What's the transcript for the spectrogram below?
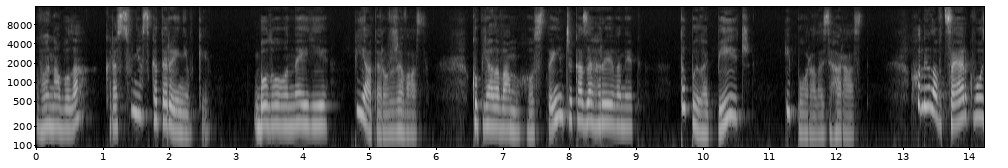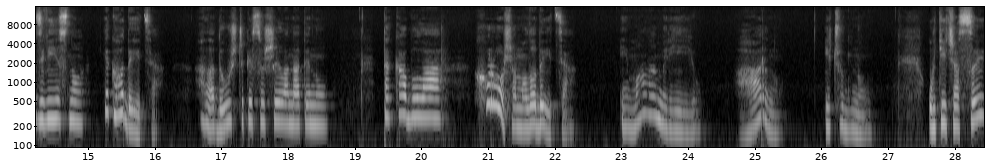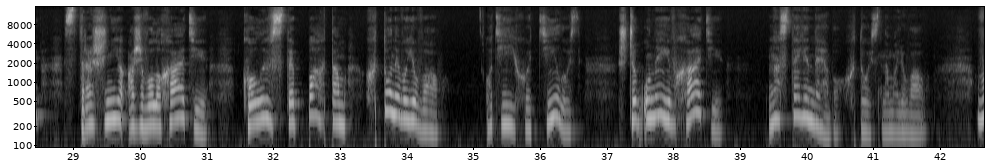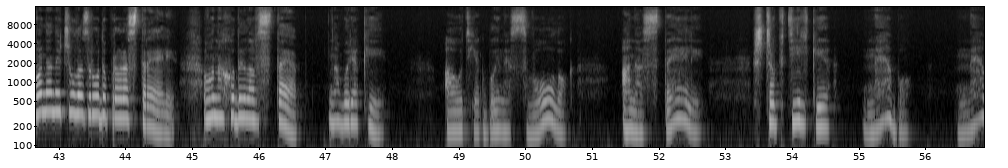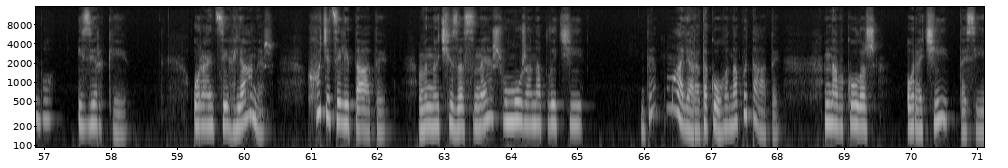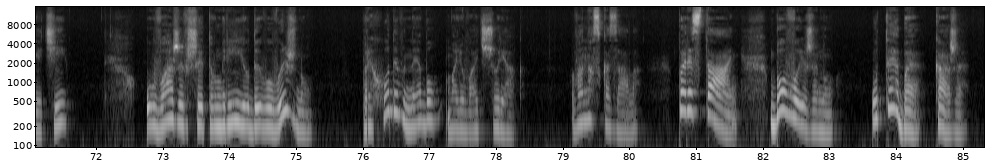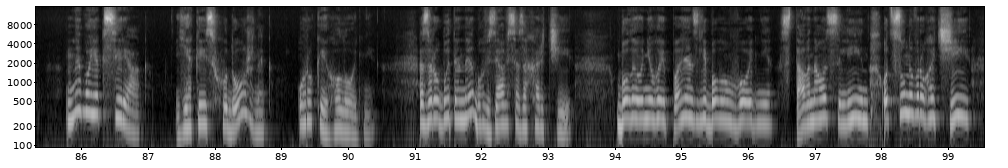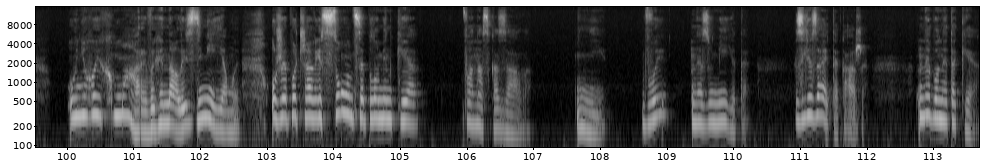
Вона була красуня з Катеринівки. Було у неї п'ятеро вже вас. Купляла вам гостинчика за гривенник, топила піч і поралась гаразд. Ходила в церкву, звісно, як годиться, гладущики сушила на тину. Така була хороша молодиця і мала мрію гарну і чудну. У ті часи страшні аж волохаті, коли в степах там хто не воював. От їй хотілось, щоб у неї в хаті на стелі небо хтось намалював. Вона не чула зроду про розстрелі, вона ходила в степ на буряки. А от якби не сволок, а на стелі, щоб тільки небо, небо і зірки. Уранці глянеш, хочеться літати, вночі заснеш у мужа на плечі. Де б маляра такого напитати? Навколо ж орачі та сіячі. Уваживши ту мрію дивовижну, приходив небо малювать шуряк. Вона сказала Перестань, бо вижену. У тебе, каже, небо як сіряк, якийсь художник у роки голодні. Зробити небо взявся за харчі. Були у нього й пензлі боговодні, став на ослін, отсунув рогачі. У нього й хмари вигинались зміями, уже почав і сонце пломінке. Вона сказала: Ні, ви не зумієте. Злізайте, каже, небо не таке.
